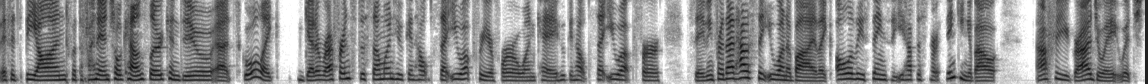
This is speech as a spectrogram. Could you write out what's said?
if it's beyond what the financial counselor can do at school like get a reference to someone who can help set you up for your 401k who can help set you up for saving for that house that you want to buy like all of these things that you have to start thinking about after you graduate which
